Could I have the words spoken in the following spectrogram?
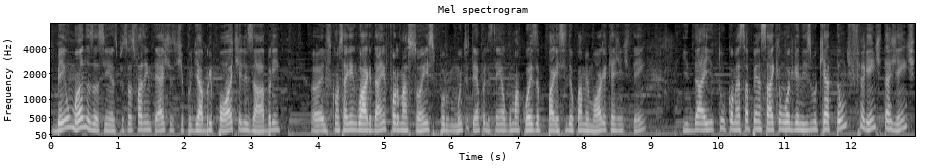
bem humanas, assim. As pessoas fazem testes, tipo, de abrir pote, eles abrem. Uh, eles conseguem guardar informações por muito tempo. Eles têm alguma coisa parecida com a memória que a gente tem. E daí tu começa a pensar que é um organismo que é tão diferente da gente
